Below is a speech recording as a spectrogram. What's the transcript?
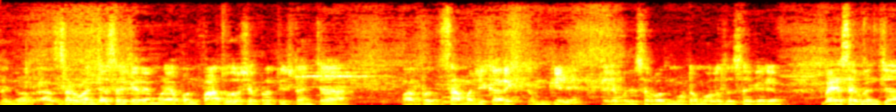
धन्यवाद. सर्वांच्या सहकार्यामुळे आपण पाच वर्ष प्रतिष्ठानच्या मार्फत सामाजिक कार्यक्रम केले. त्याच्यामध्ये सर्वात मोठं मोलाचं सहकार्य भैयासाहेबांच्या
